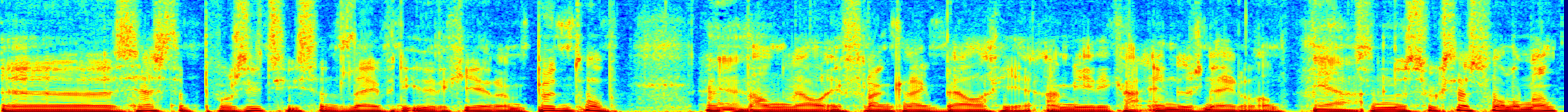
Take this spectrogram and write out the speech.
uh, zesde posities. En dat levert iedere keer een punt op. En Ja. dan wel in Frankrijk, België, Amerika en dus Nederland. Ja. Het is een succesvolle man.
